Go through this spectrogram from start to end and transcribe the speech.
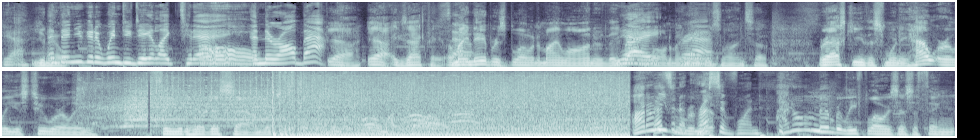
Yeah. You know, And then you get a windy day like today, Oh. and they're all back. Yeah, yeah, exactly. Or my neighbor's blowing to my lawn, or they Right, blow onto my right. neighbor's lawn. So we're asking you this morning, how early is too early for you to hear this sound? Which is, oh my god! I don't That's even an remem- aggressive one. I don't remember leaf blowers as a thing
